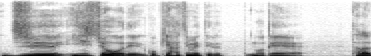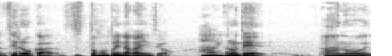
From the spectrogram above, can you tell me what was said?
10以上で動き始めてるので、ただ0がずっと本当に長いんですよ。はいな。ので、あの、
